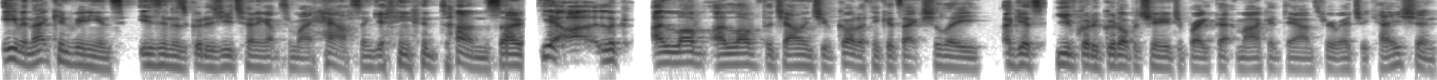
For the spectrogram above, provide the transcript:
even that convenience isn't as good as you turning up to my house and getting it done. So yeah, I, look, I love I love the challenge you've got. I think it's actually, I guess you've got a good opportunity to break that market down through education.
